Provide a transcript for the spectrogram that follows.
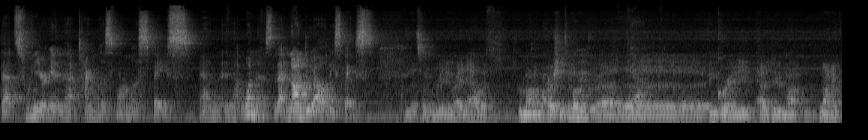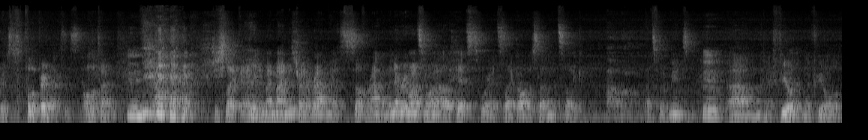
that's when you're in that timeless, formless space and in that oneness, that non duality space. And that's what I'm reading right now with Ramana Maharshi's book, Mm-hmm. uh, the Inquiry, How to Do Non Non-Inquiry. It's full of paradoxes all the time. Mm. Just like, uh, and my mind is trying to wrap myself around them. And every once in a while it hits where it's like all of a sudden it's like, oh, that's what it means. Mm. Um, and I feel it and I feel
